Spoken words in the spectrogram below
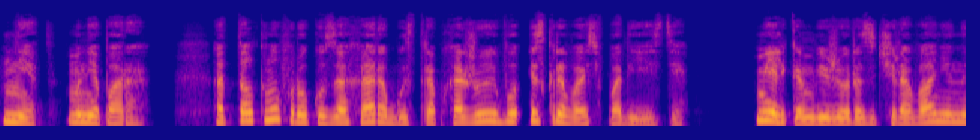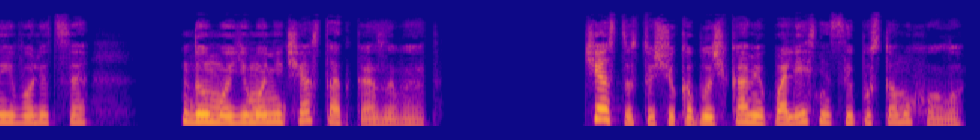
Нет, мне пора. Оттолкнув руку Захара, быстро обхожу его и скрываюсь в подъезде. Мельком вижу разочарование на его лице. Думаю, ему не часто отказывают. Часто стучу каблучками по лестнице и пустому холлу,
